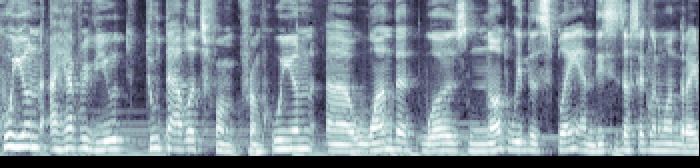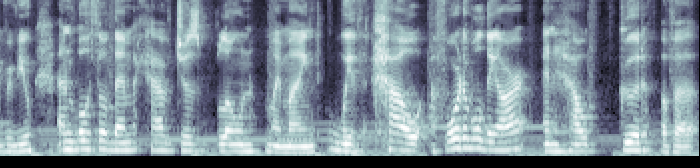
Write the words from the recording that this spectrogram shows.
Huion, I have reviewed two tablets from, from Huion, uh, one that was not with display and this is the second one that I review and both of them have just blown my mind with how affordable they are and how good of a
